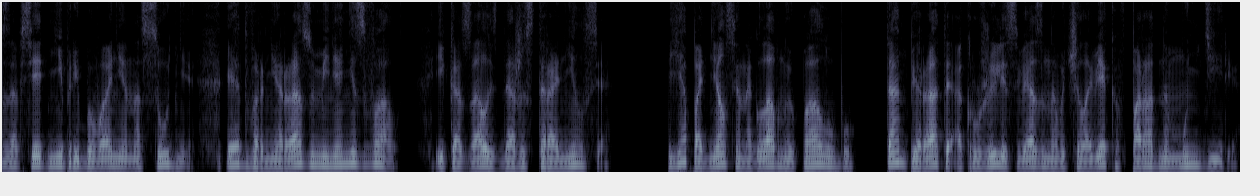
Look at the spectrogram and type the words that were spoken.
За все дни пребывания на судне Эдвар ни разу меня не звал и, казалось, даже сторонился. Я поднялся на главную палубу. Там пираты окружили связанного человека в парадном мундире.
